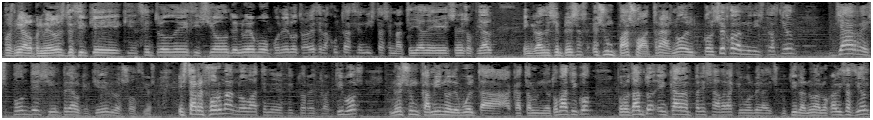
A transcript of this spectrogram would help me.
Pues mira, lo primero es decir que, que, el centro de decisión, de nuevo, poner otra vez en la Junta de Accionistas en materia de sede social en grandes empresas es un paso atrás, ¿no? El Consejo de Administración ya responde siempre a lo que quieren los socios. Esta reforma no va a tener efectos retroactivos, no es un camino de vuelta a Cataluña automático, por lo tanto, en cada empresa habrá que volver a discutir la nueva localización,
